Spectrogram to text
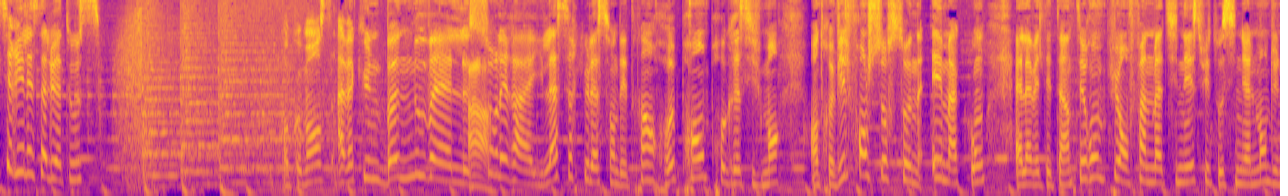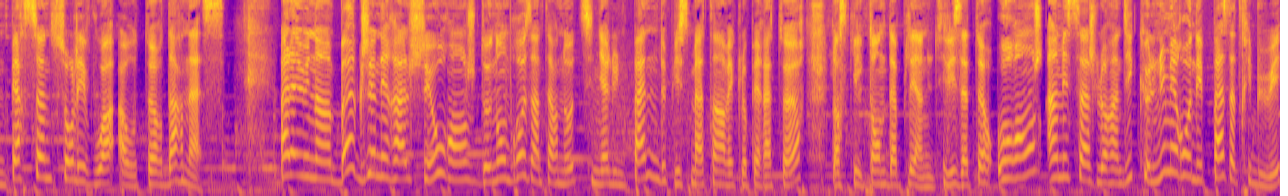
Cyril et salut à tous. On commence avec une bonne nouvelle. Ah. Sur les rails, la circulation des trains reprend progressivement entre Villefranche-sur-Saône et Mâcon. Elle avait été interrompue en fin de matinée suite au signalement d'une personne sur les voies à hauteur d'Arnas. À la une, un bug général chez Orange. De nombreux internautes signalent une panne depuis ce matin avec l'opérateur. Lorsqu'ils tentent d'appeler un utilisateur Orange, un message leur indique que le numéro n'est pas attribué.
